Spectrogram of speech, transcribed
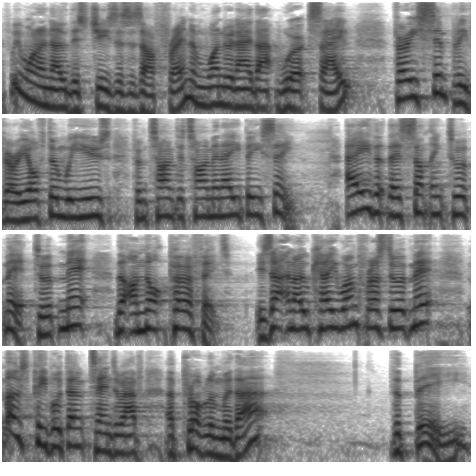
if we want to know this Jesus as our friend and wondering how that works out, very simply, very often we use from time to time an ABC. A, that there's something to admit, to admit that I'm not perfect. Is that an okay one for us to admit? Most people don't tend to have a problem with that. The B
